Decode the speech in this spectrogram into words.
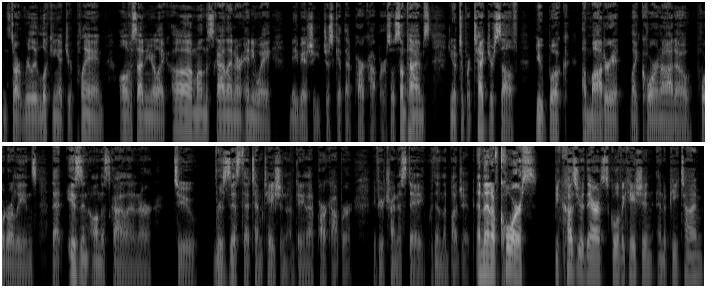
and start really looking at your plan, all of a sudden you're like, oh, I'm on the Skyliner anyway. Maybe I should just get that park hopper. So sometimes, you know, to protect yourself, you book a moderate like Coronado, Port Orleans that isn't on the Skyliner to resist that temptation of getting that park hopper if you're trying to stay within the budget. And then, of course, because you're there at school vacation and a peak time,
